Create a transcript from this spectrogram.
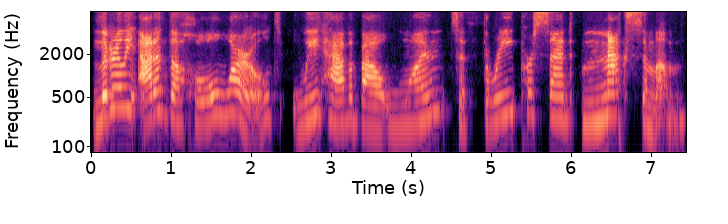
Literally, out of the whole world, we have about 1% to 3% maximum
